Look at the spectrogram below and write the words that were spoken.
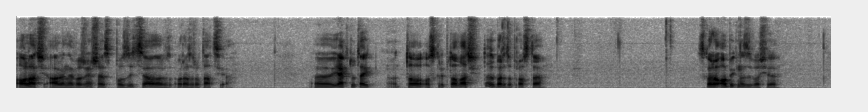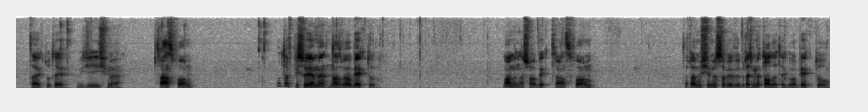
olać, ale najważniejsza jest pozycja oraz, rotacja. Yy, jak tutaj to oskryptować? To jest bardzo proste. Skoro obiekt nazywa się, tak jak tutaj widzieliśmy, transform, no to wpisujemy nazwę obiektu. Mamy nasz obiekt transform. Teraz musimy sobie wybrać metodę tego obiektu.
